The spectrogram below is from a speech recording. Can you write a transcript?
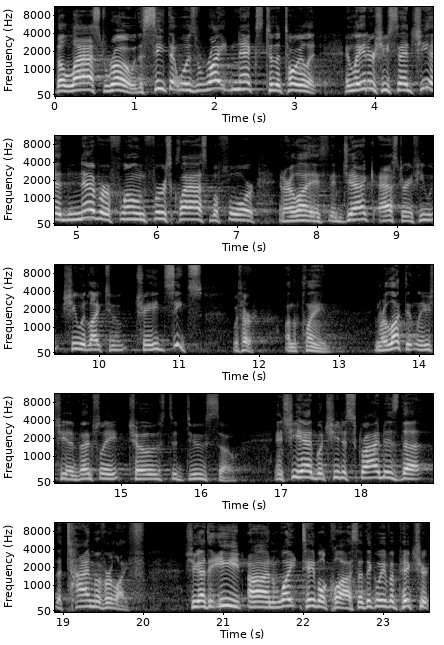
the last row, the seat that was right next to the toilet. And later she said she had never flown first class before in her life. And Jack asked her if he, she would like to trade seats with her on the plane. And reluctantly, she eventually chose to do so. And she had what she described as the, the time of her life. She got to eat on white tablecloths. I think we have a picture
